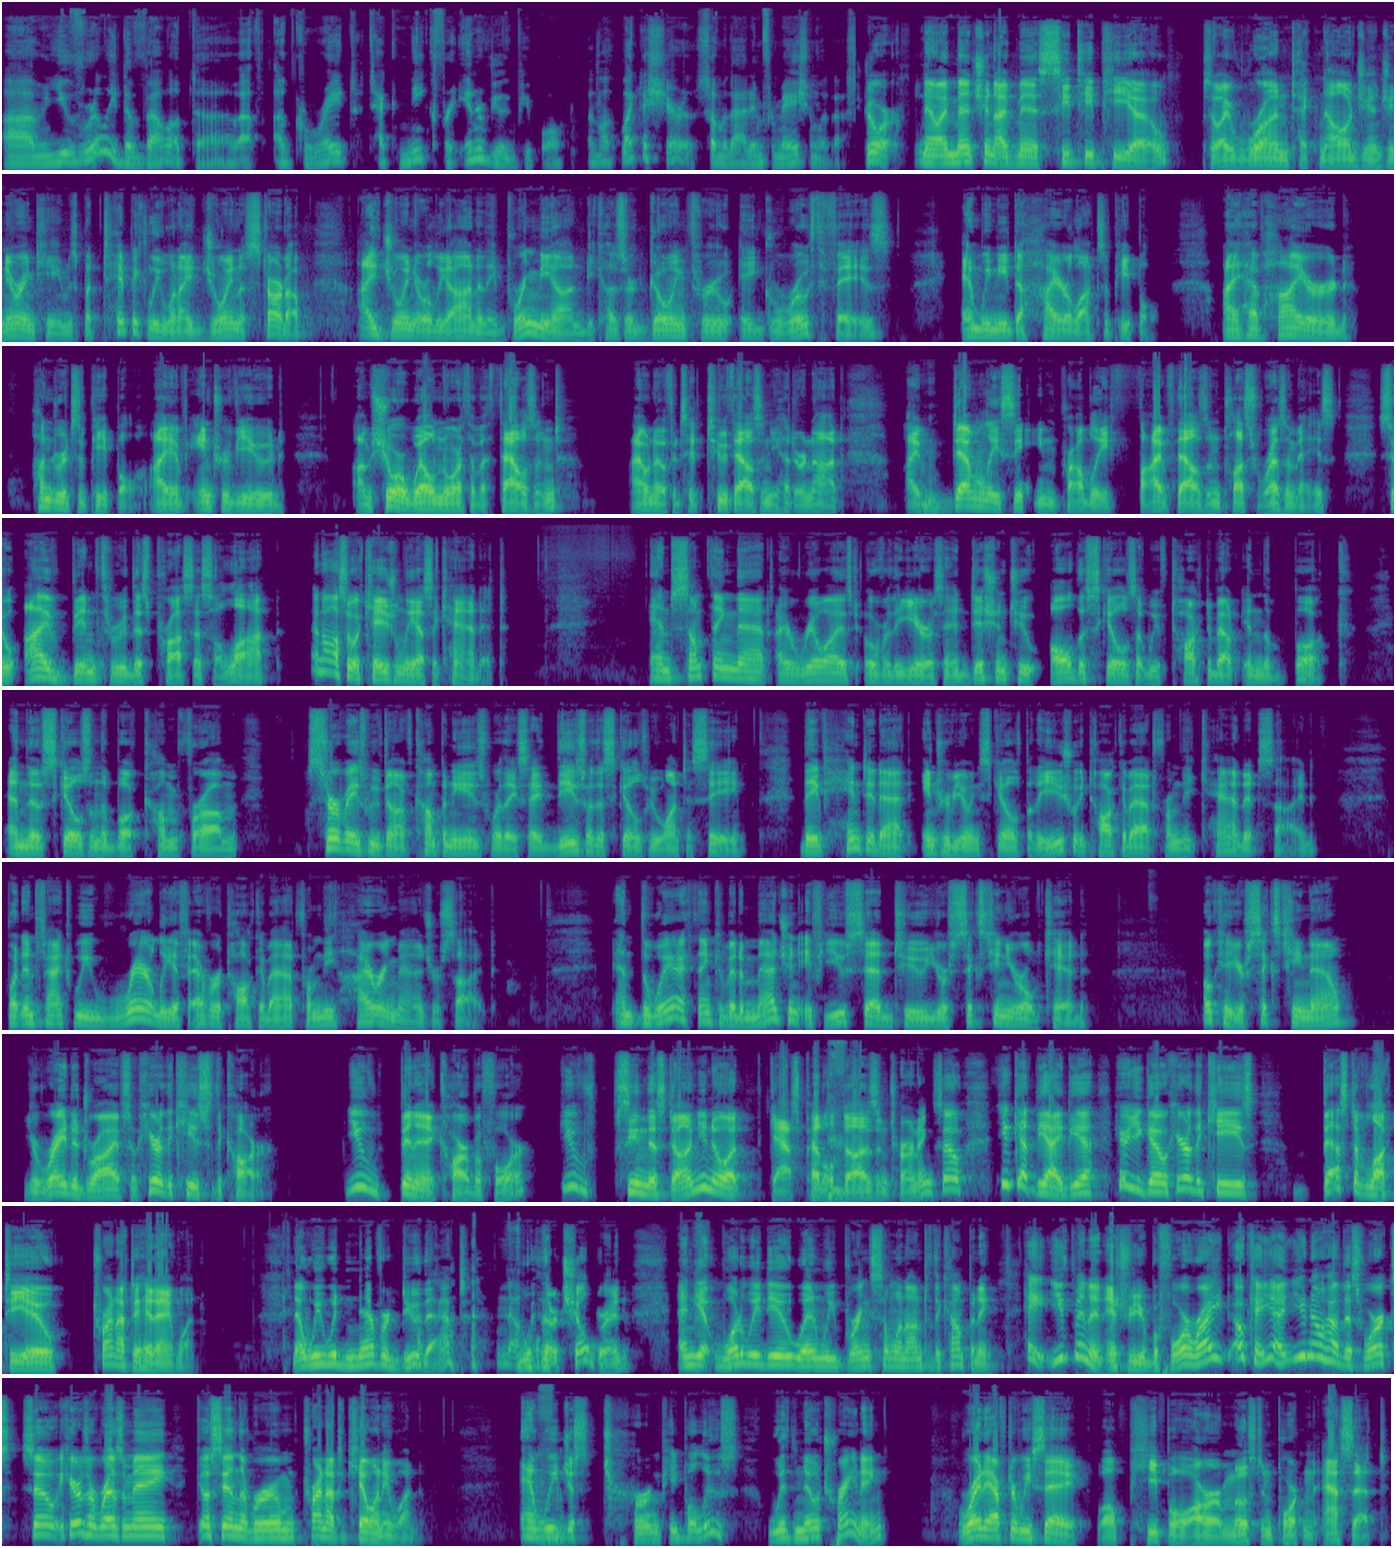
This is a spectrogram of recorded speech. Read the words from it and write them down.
um, you've really developed a, a, great technique for interviewing people. I'd li- like to share some of that information with us. Sure. Now, I mentioned I've been a CTPO, so I run technology engineering teams, but typically when I join a startup, I join early on and they bring me on because they're going through a growth phase and we need to hire lots of people. I have hired hundreds of people. I have interviewed, I'm sure, well north of a thousand. I don't know if it's hit 2,000 yet or not. I've Mhm. definitely seen probably 5,000 plus resumes. So I've been through this process a lot and also occasionally as a candidate. And something that I realized over the years, in addition to all the skills that we've talked about in the book, and those skills in the book come from surveys we've done of companies where they say these are the skills we want to see. They've hinted at interviewing skills, but they usually talk about from the candidate side. But in fact, we rarely, if ever, talk about from the hiring manager side. And the way I think of it, imagine if you said to your 16 year old kid, okay, you're 16 now, you're ready to drive, so here are the keys to the car. You've been in a car before. You've seen this done. You know what gas pedal does in turning. So you get the idea. Here you go. Here are the keys. Best of luck to you. Try not to hit anyone. Now, we would never do that No, with our children. And yet, what do we do when we bring someone onto the company? Hey, you've been in an interview before, right? Okay, yeah, you know how this works. So here's a resume. Go sit in the room. Try not to kill anyone. And we just turn people loose with no training right after we say, well, people are our most important asset.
